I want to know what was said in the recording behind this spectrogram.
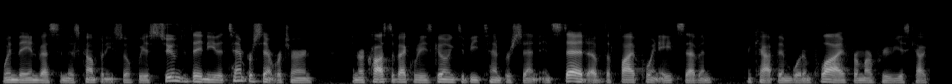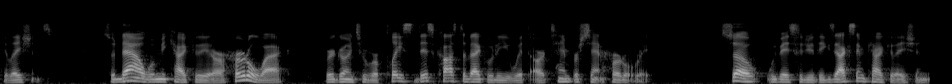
when they invest in this company. So if we assume that they need a 10% return, then our cost of equity is going to be 10% instead of the 5.87 that CAPM would imply from our previous calculations. So now when we calculate our hurdle WACC, we're going to replace this cost of equity with our 10% hurdle rate. So we basically do the exact same calculation,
